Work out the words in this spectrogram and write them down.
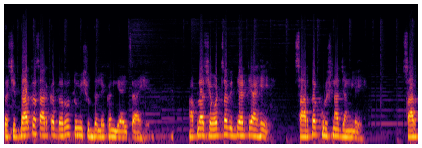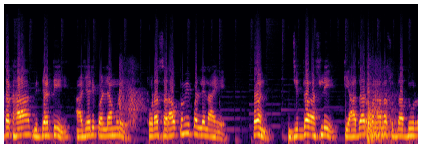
तर सिद्धार्थसारखं दररोज तुम्ही शुद्ध लेखन लिहायचं आहे. आपला शेवटचा विद्यार्थी आहे सार्थक कृष्णा जंगले. सार्थक हा विद्यार्थी आजारी पडल्यामुळे थोडा सराव कमी पडलेला आहे. पण जिद्द असली की आजारपणाला सुद्धा दूर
